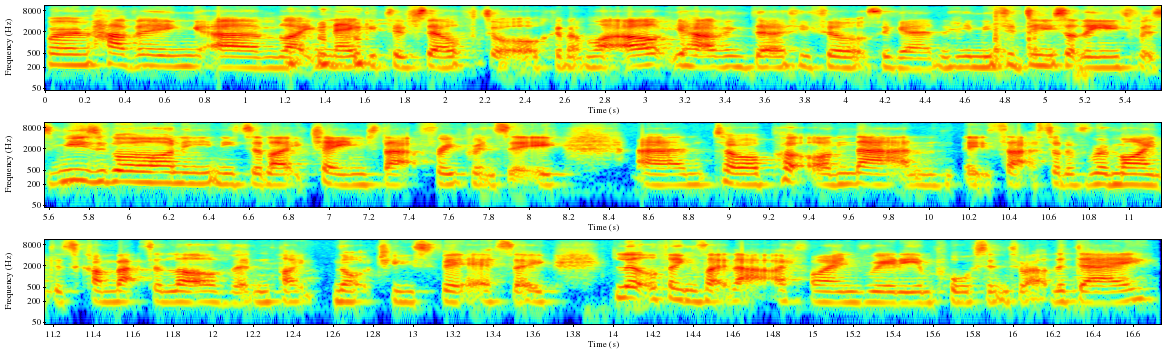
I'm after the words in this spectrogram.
where I'm having um, like negative self talk, and I'm like, oh, you're having dirty thoughts again, and you need to do something. You need to put some music on, and you need to like change that frequency. And um, so I'll put on that, and it's that sort of reminder to come back to love and like not choose fear. So little things like that I find really important throughout the day.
